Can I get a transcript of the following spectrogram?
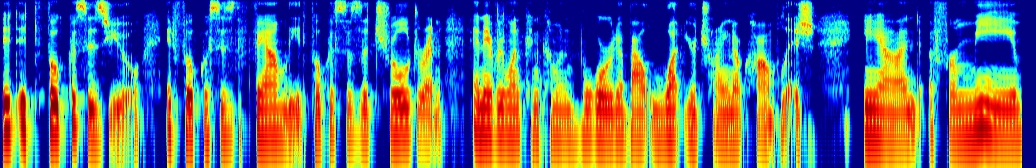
it, it focuses you. It focuses the family it focuses the children and everyone can come on board about what you're trying to accomplish. And for me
